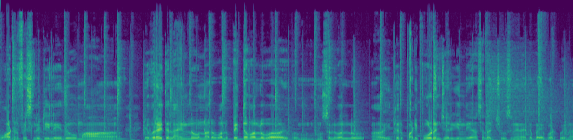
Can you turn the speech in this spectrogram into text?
వాటర్ ఫెసిలిటీ లేదు. మా ఎవరైతే లైన్లో ఉన్నారో వాళ్ళు పెద్దవాళ్ళు ముసలి వాళ్ళు ఇద్దరు పడిపోవడం జరిగింది. అసలు అది చూసి నేనైతే భయపడిపోయినా.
